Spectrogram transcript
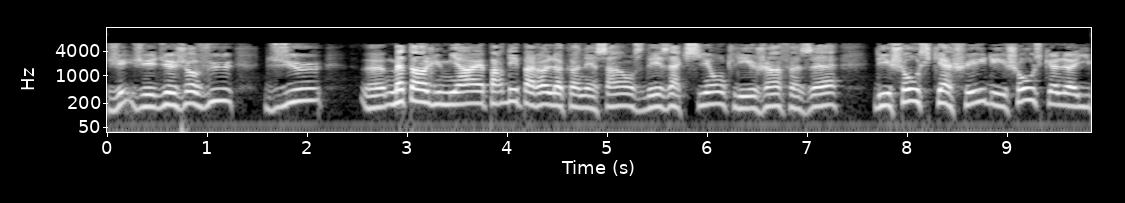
J'ai déjà vu Dieu euh, mettre en lumière par des paroles de connaissance des actions que les gens faisaient, des choses cachées, des choses que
